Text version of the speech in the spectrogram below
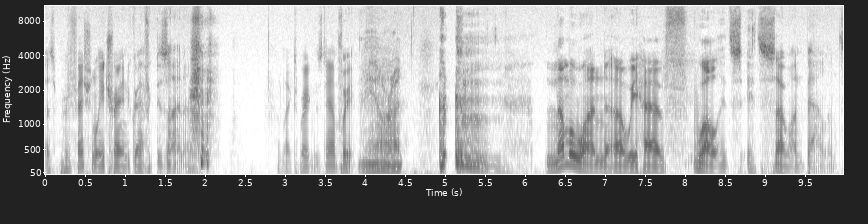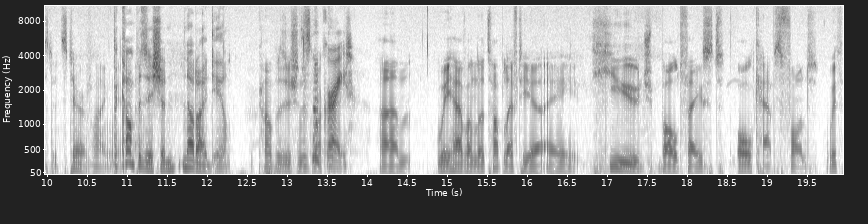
as a professionally trained graphic designer, I'd like to break this down for you. Yeah, all right. Number one, uh, we have well, it's it's so unbalanced. It's terrifying. The composition, not ideal. The composition is It's not great. Um, we have on the top left here a huge, bold-faced, all caps font with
